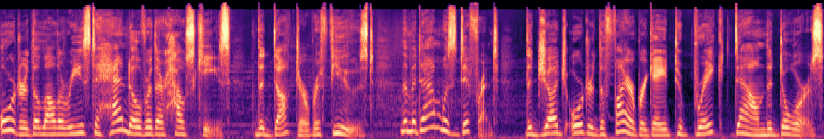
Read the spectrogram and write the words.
ordered the La to hand over their house keys. The doctor refused. The madame was different. The judge ordered the fire brigade to break down the doors.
